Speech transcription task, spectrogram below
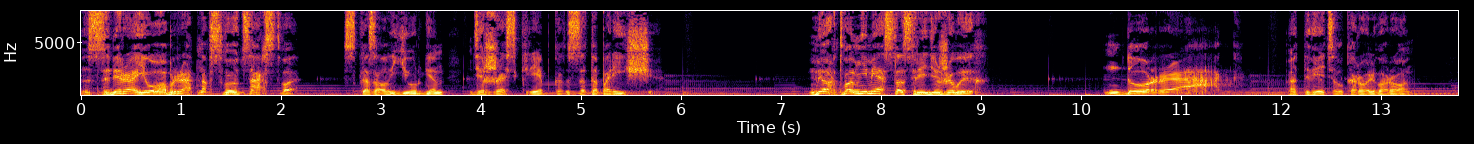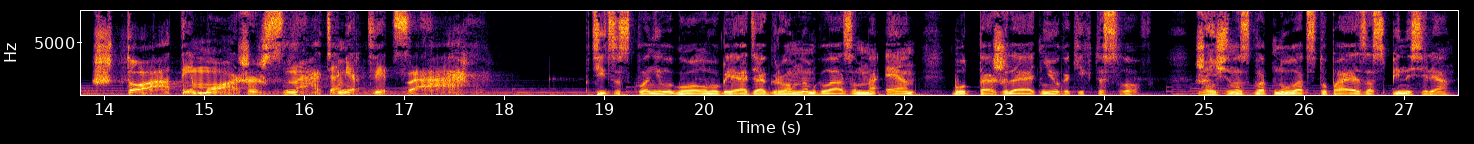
«Забирай его обратно в свое царство!» Сказал Юрген, держась крепко за топорище. «Мертвым не место среди живых!» «Дурак!» Ответил король ворон. «Что ты можешь знать о мертвецах?» Птица склонила голову, глядя огромным глазом на Энн, будто ожидая от нее каких-то слов. Женщина сглотнула, отступая за спины селян.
